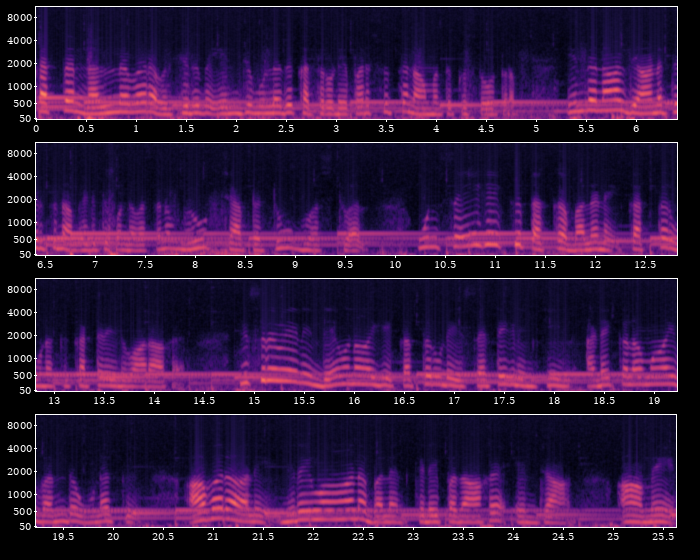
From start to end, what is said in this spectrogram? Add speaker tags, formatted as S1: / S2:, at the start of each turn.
S1: கத்தர் நல்லவர் அவர் கிருபை என்றும் உள்ளது. கத்தருடைய பரிசுத்த நாமத்துக்கு ஸ்தோத்திரம். இந்த நாள் தியானத்திற்கு நாம் எடுத்துக்கொண்ட வசனம் Ruth chapter two verse twelve. உன் செய்கைக்கு தக்க பலனை கத்தர் உனக்கு கட்டளையிடுவாராக. இஸ்ரவேலின் தேவனாகிய கத்தருடைய சட்டைகளின் கீழ் அடைக்கலமாய் வந்த உனக்கு அவராலே நிறைவான பலன் கிடைப்பதாக என்றான். Amen.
